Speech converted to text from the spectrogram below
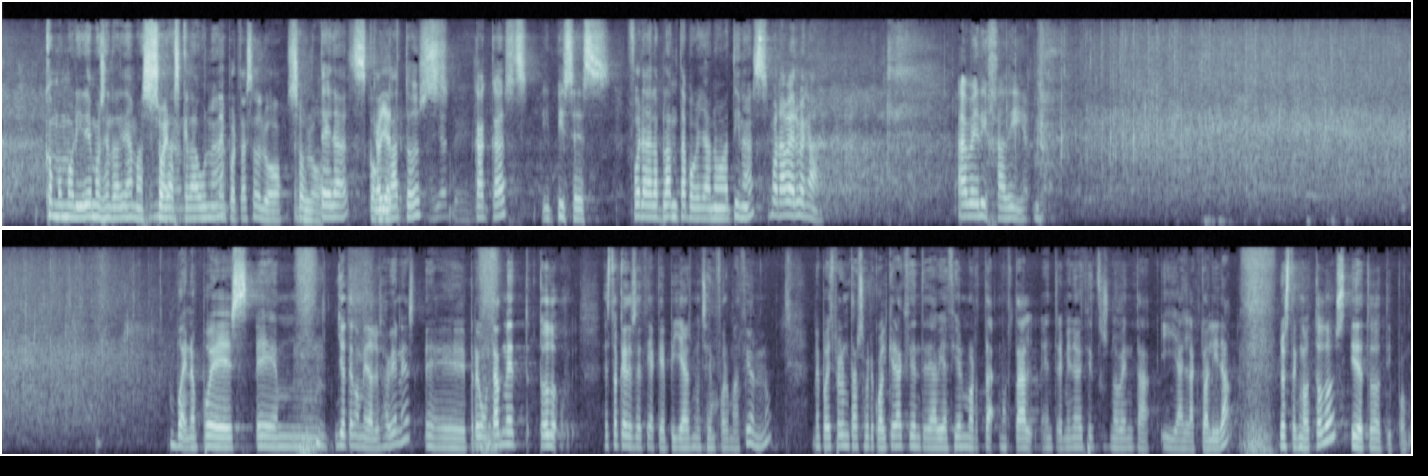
Como moriremos en realidad más solas Bueno, que la una. No importa, eso luego. solteras, con Cállate. gatos, cacas y pises fuera de la planta porque ya no atinas. Bueno, a ver, venga. A ver, hija, di. Bueno, pues em, yo tengo miedo a los aviones. Eh, preguntadme todo. Esto que os decía, que pillas mucha información, ¿no? Me podéis preguntar sobre cualquier accidente de aviación morta- mortal entre 1990 y en la actualidad. Los tengo todos y de todo tipo.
